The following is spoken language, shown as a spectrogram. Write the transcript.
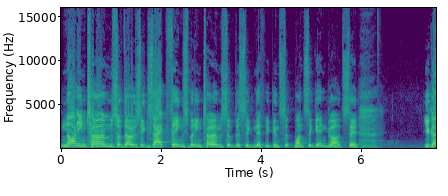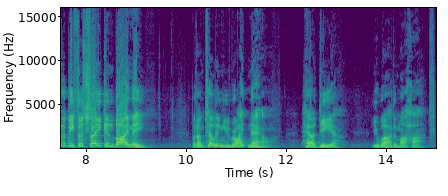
not in terms of those exact things, but in terms of the significance that once again God said, You're going to be forsaken by me. But I'm telling you right now how dear you are to my heart.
